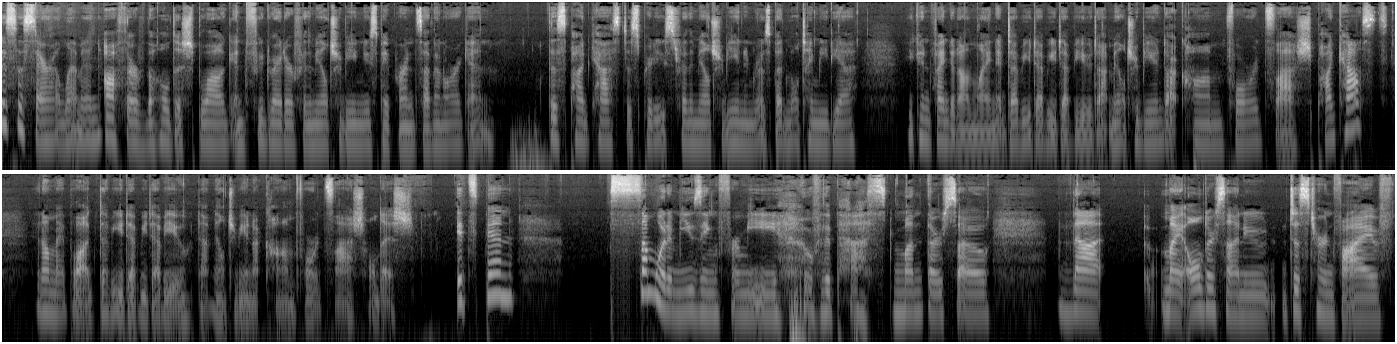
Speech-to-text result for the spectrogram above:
This is Sarah Lemon, author of the Whole Dish blog and food writer for the Mail Tribune newspaper in Southern Oregon. This podcast is produced for the Mail Tribune and Rosebud Multimedia. You can find it online at www.mailtribune.com forward slash podcasts and on my blog, www.mailtribune.com forward slash whole dish. It's been somewhat amusing for me over the past month or so that my older son, who just turned five,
